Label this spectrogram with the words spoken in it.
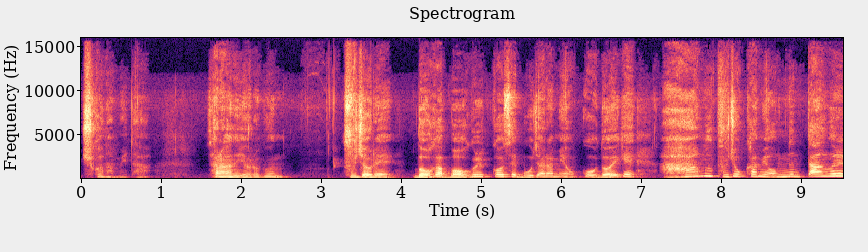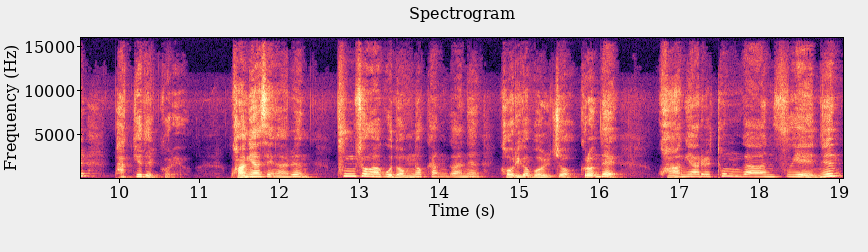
축원합니다. 사랑하는 여러분, 9절에 너가 먹을 것에 모자람이 없고 너에게 아무 부족함이 없는 땅을 받게 될 거래요. 광야 생활은 풍성하고 넉넉함과는 거리가 멀죠. 그런데 광야를 통과한 후에는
